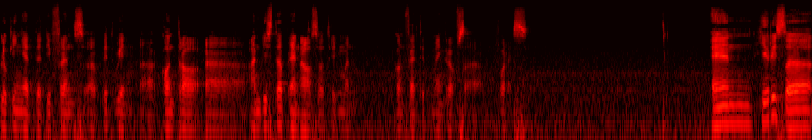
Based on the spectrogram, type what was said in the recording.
looking at the difference between control undisturbed and also treatment converted mangroves forests. And here is uh,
